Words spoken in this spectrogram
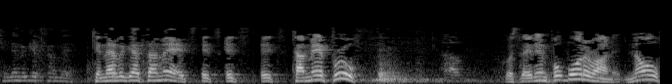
Can never get tameh. can never get tameh. It's it's it's it's tameh proof oh. because they didn't put water on it. No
